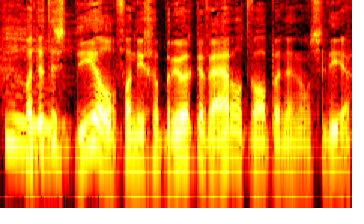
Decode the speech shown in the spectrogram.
Mm. Want dit is deel van die gebroke wêreld waarbinne ons leef.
